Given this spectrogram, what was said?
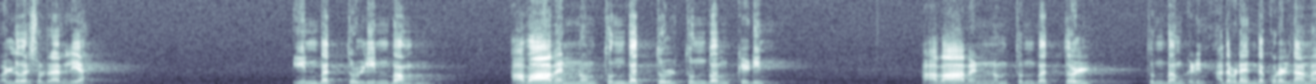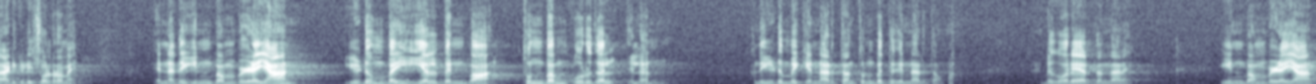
வள்ளுவர் சொல்கிறார் இல்லையா? இன்பத்துள் இன்பம் அவாவென்னும் துன்பத்துள் துன்பம் கெடின். அவாவென்னும் துன்பத்துள் துன்பம் கெடின். அதை விட இந்த குரல் தான் நம்ம அடிக்கடி சொல்கிறோமே என்னது இன்பம் விழையான் இடும்பை இயல்பென்பான் துன்பம் உறுதல் இலன். அந்த இடும்பைக்கு என்ன அர்த்தம் துன்பத்துக்கு என்ன அர்த்தம்? ரெண்டுக்கும் ஒரே அர்த்தம் தானே இன்பம் விழையான்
